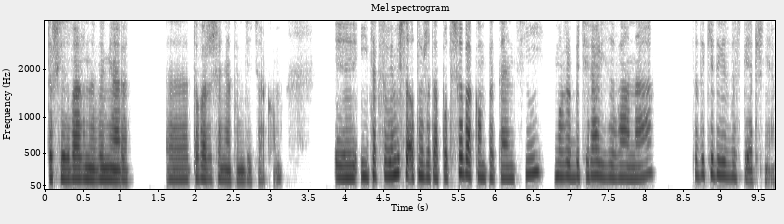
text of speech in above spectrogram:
też jest ważny wymiar e, towarzyszenia tym dzieciakom. Y, I tak sobie myślę o tym, że ta potrzeba kompetencji może być realizowana wtedy, kiedy jest bezpiecznie.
